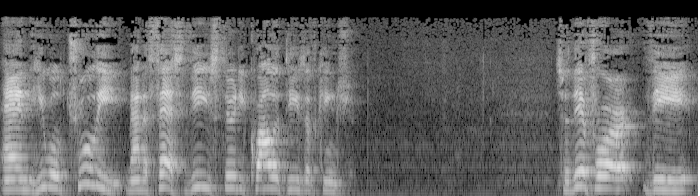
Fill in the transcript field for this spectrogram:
And he will truly manifest these 30 qualities of kingship. So therefore, the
